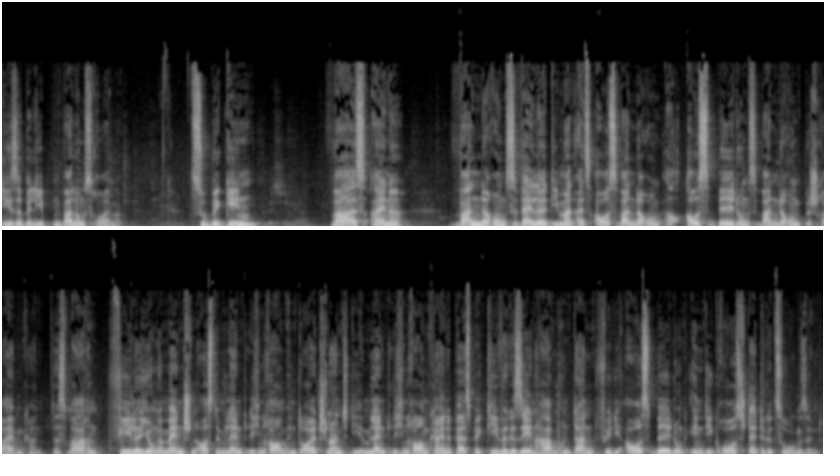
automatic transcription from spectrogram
diese beliebten Ballungsräume. Zu Beginn war es eine Wanderungswelle, die man als Auswanderung, Ausbildungswanderung beschreiben kann. Das waren viele junge Menschen aus dem ländlichen Raum in Deutschland, die im ländlichen Raum keine Perspektive gesehen haben und dann für die Ausbildung in die Großstädte gezogen sind.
